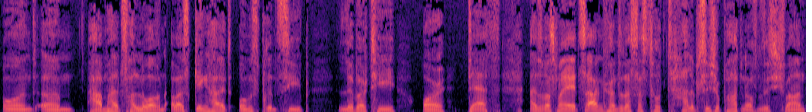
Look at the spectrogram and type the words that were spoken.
und ähm, haben halt verloren. Aber es ging halt ums Prinzip. Liberty or Death. Also was man ja jetzt sagen könnte, dass das totale Psychopathen offensichtlich waren,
